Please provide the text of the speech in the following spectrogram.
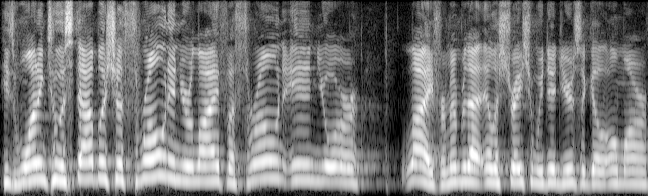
He's wanting to establish a throne in your life, a throne in your life. Remember that illustration we did years ago, Omar?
